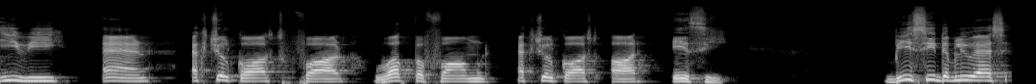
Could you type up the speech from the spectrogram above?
EV and actual cost for work performed actual cost or AC. BCWS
